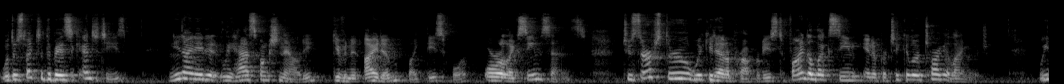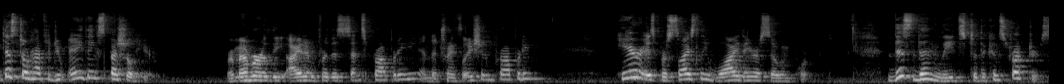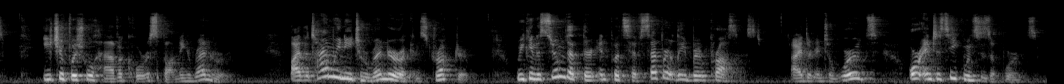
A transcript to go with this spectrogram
With respect to the basic entities, Ninai natively has functionality, given an item, like these four, or a lexeme sentence, to search through Wikidata properties to find a lexeme in a particular target language. We just don't have to do anything special here. Remember the item for this sense property and the translation property? Here is precisely why they are so important. This then leads to the constructors, each of which will have a corresponding renderer. By the time we need to render a constructor, we can assume that their inputs have separately been processed, either into words or into sequences of words.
